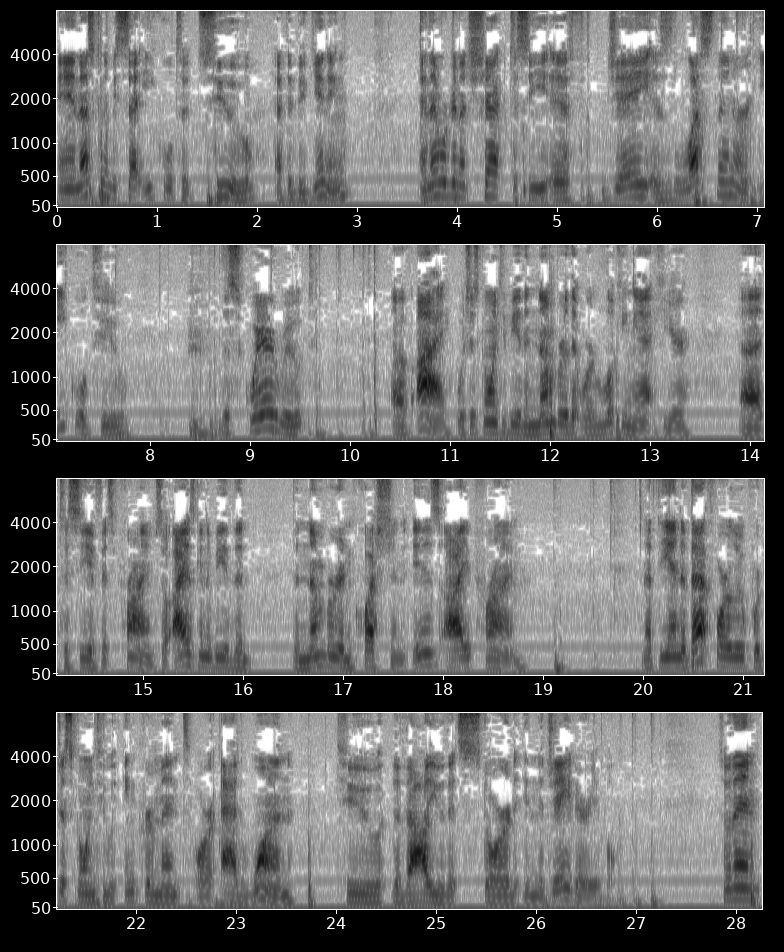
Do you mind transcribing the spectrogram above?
and that's going to be set equal to 2 at the beginning, and then we're going to check to see if j is less than or equal to the square root of i, which is going to be the number that we're looking at here uh, to see if it's prime. So i is going to be the the number in question. Is i prime? And at the end of that for loop, we're just going to increment or add 1 to the value that's stored in the j variable. So then,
